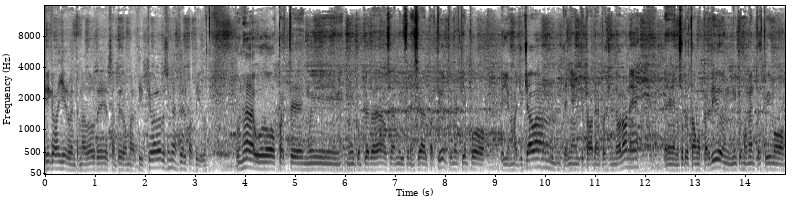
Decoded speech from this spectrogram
Mi caballero, entrenador de San Pedro Martín, ¿qué valoraciones del partido? Pues nada, hubo dos partes muy, muy completas, o sea, muy diferenciadas del partido. El primer tiempo ellos nos ayuchaban, tenían intentado tener posesión de balones, eh, nosotros estábamos perdidos, en muchos momentos estuvimos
